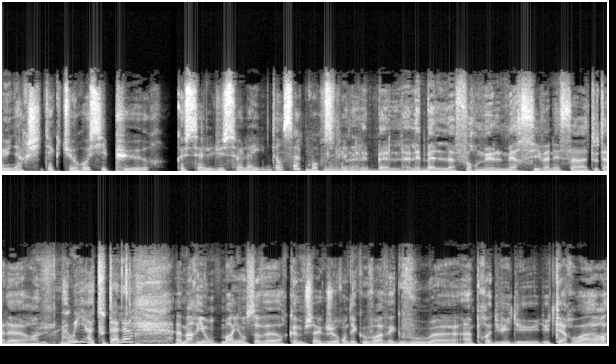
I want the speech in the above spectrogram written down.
une architecture aussi pure que celle du soleil dans sa course. Elle est belle, elle est belle la formule. Merci Vanessa, à tout à l'heure. Bah oui, à tout à l'heure. Euh, Marion, Marion Sauveur, comme chaque jour, on découvre avec vous euh, un produit du, du terroir.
